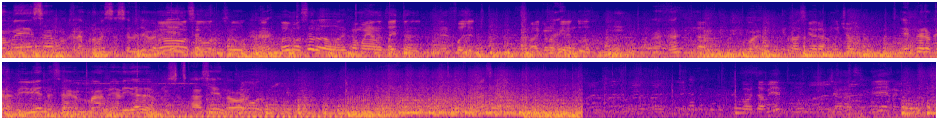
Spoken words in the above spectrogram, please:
promesa, porque la promesa se lo lleva el No, seguro, seguro. Podemos hacerlo, dejamos ya en el, el folleto, para que no queden dudas. Ajá. Dale. Bueno, ¿Qué señora? Mucho gusto. espero que las viviendas se hagan más realidad de lo que se está haciendo ahora. Seguro. ¿Cómo está bien? Muchas gracias. Bien.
